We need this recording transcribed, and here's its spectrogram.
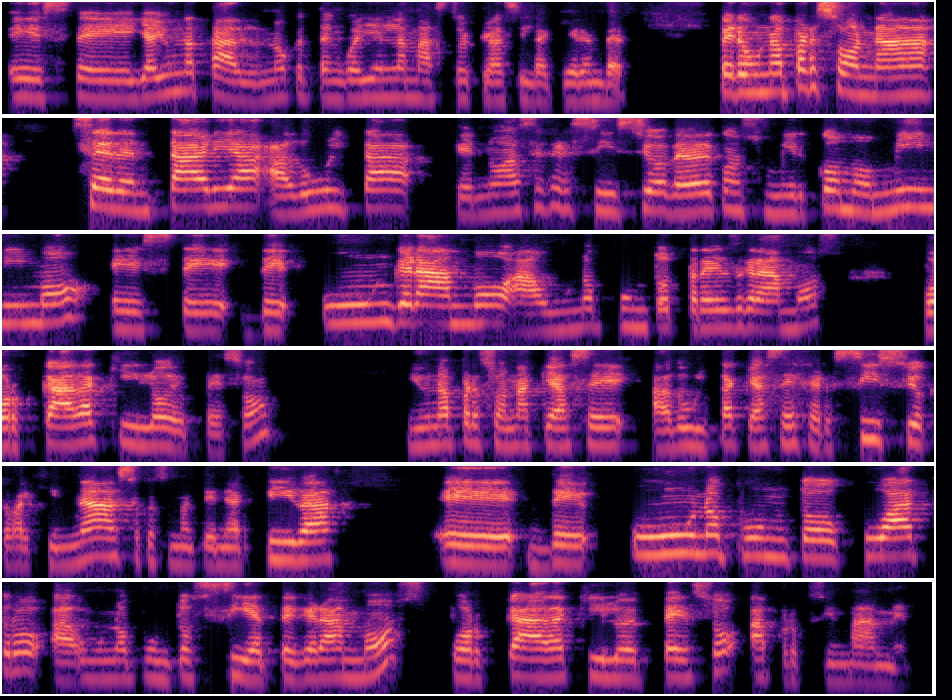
este, ya hay una tabla. Que tengo ahí en la masterclass si la quieren ver, pero una persona sedentaria, adulta, que no hace ejercicio, debe consumir como mínimo este, de un gramo a 1.3 gramos por cada kilo de peso. Y una persona que hace adulta, que hace ejercicio, que va al gimnasio, que se mantiene activa, eh, de 1.4 a 1.7 gramos por cada kilo de peso aproximadamente.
